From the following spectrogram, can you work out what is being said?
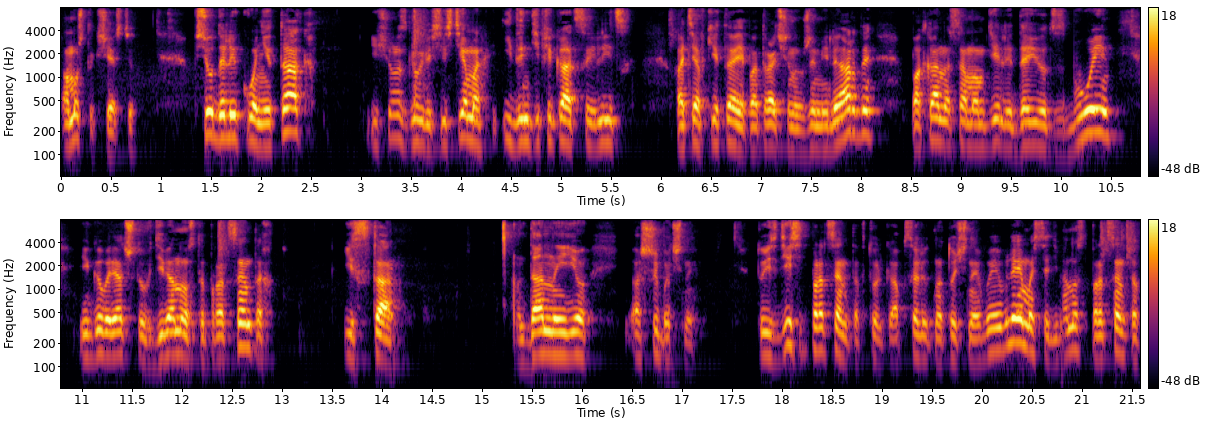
а может и к счастью, все далеко не так. Еще раз говорю, система идентификации лиц, хотя в Китае потрачено уже миллиарды, пока на самом деле дает сбои. И говорят, что в 90% из 100 данные ее ошибочны. То есть 10% только абсолютно точная выявляемость, а 90%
